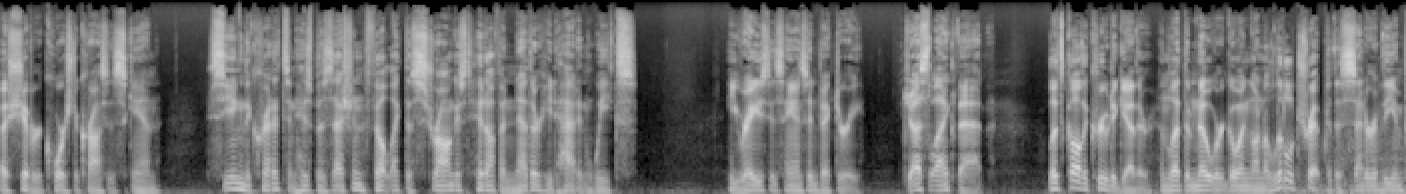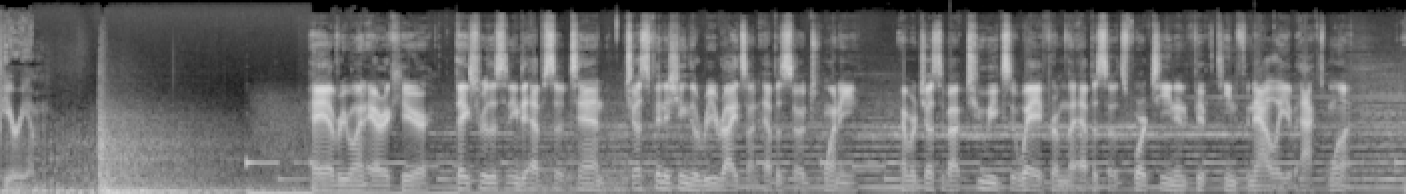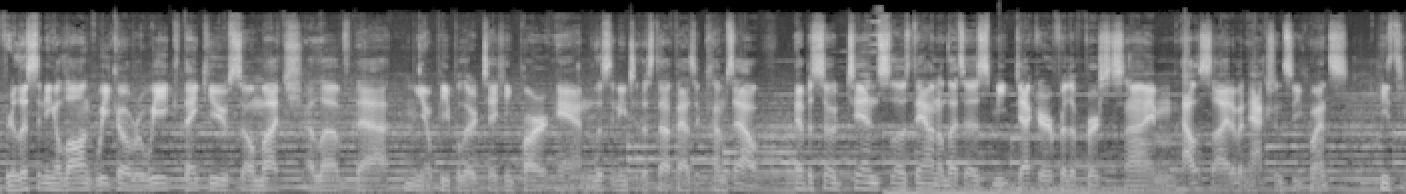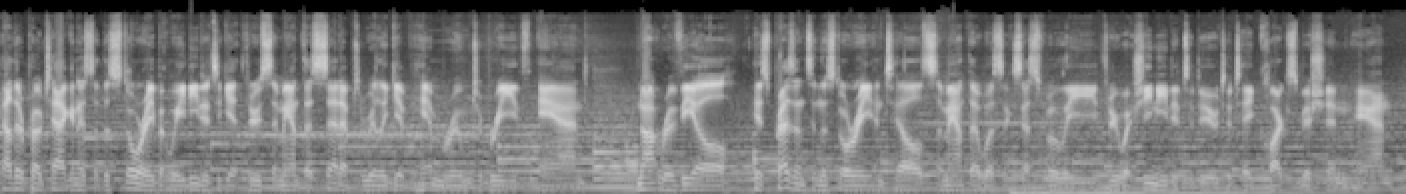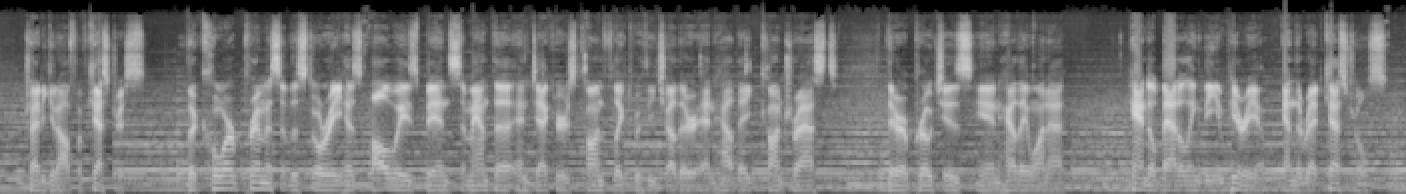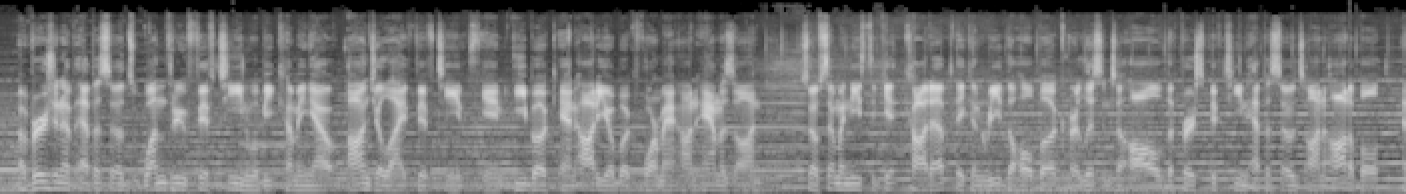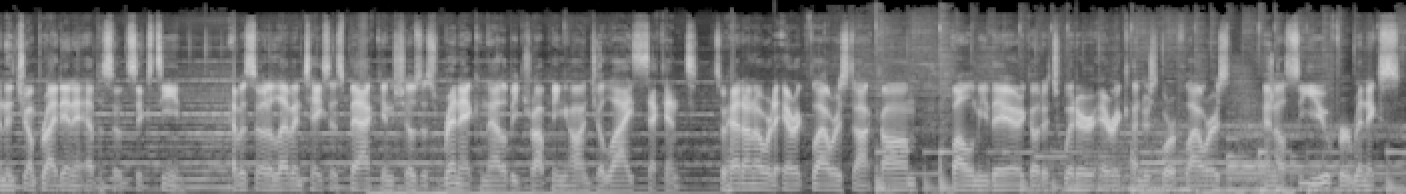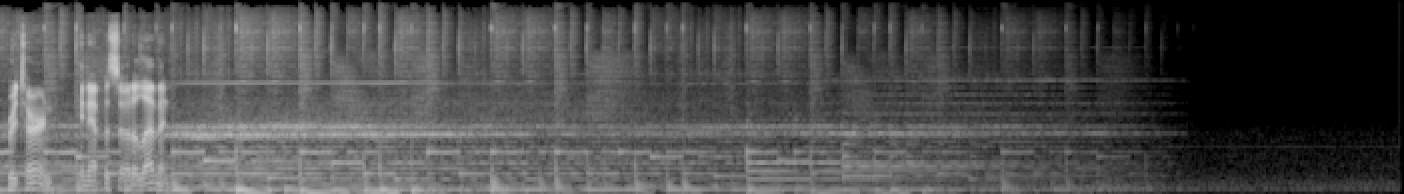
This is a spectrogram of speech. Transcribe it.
A shiver coursed across his skin. Seeing the credits in his possession felt like the strongest hit off a nether he'd had in weeks. He raised his hands in victory. Just like that. Let's call the crew together and let them know we're going on a little trip to the center of the Imperium. Hey everyone, Erik here. Thanks for listening to episode 10. Just finishing the rewrites on episode 20, and we're just about two weeks away from the episodes 14 and 15 finale of Act 1. If you're listening along week over week, thank you so much. I love that you know people are taking part and listening to the stuff as it comes out. Episode 10 slows down and lets us meet Decker for the first time outside of an action sequence. He's the other protagonist of the story, but we needed to get through Samantha's setup to really give him room to breathe and not reveal his presence in the story until Samantha was successfully through what she needed to do to take Clark's mission and try to get off of Kestris. The core premise of the story has always been Samantha and Decker's conflict with each other and how they contrast their approaches in how they want to handle battling the Imperium and the Red Kestrels. A version of episodes 1 through 15 will be coming out on July 15th in ebook and audiobook format on Amazon. So if someone needs to get caught up, they can read the whole book or listen to all of the first 15 episodes on Audible and then jump right in at episode 16. Episode 11 takes us back and shows us Rennick, and that'll be dropping on July 2nd. So head on over to erikflowers.com, follow me there, go to Twitter, erik underscore flowers, and I'll see you for Rennick's return in episode 11.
